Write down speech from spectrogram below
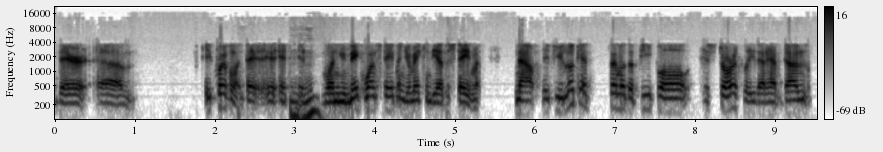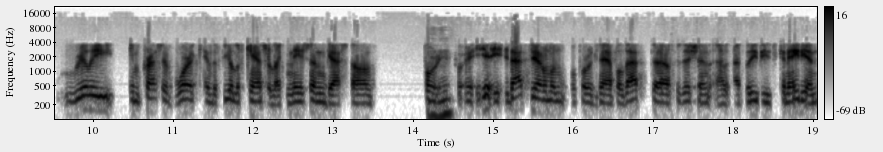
they're um, equivalent. They, it, Mm-hmm. it, when you make one statement, you're making the other statement. Now, if you look at some of the people historically that have done really impressive work in the field of cancer, like Nathan Gaston, for, for he, that gentleman, for example, that uh, physician, I, I believe he's Canadian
